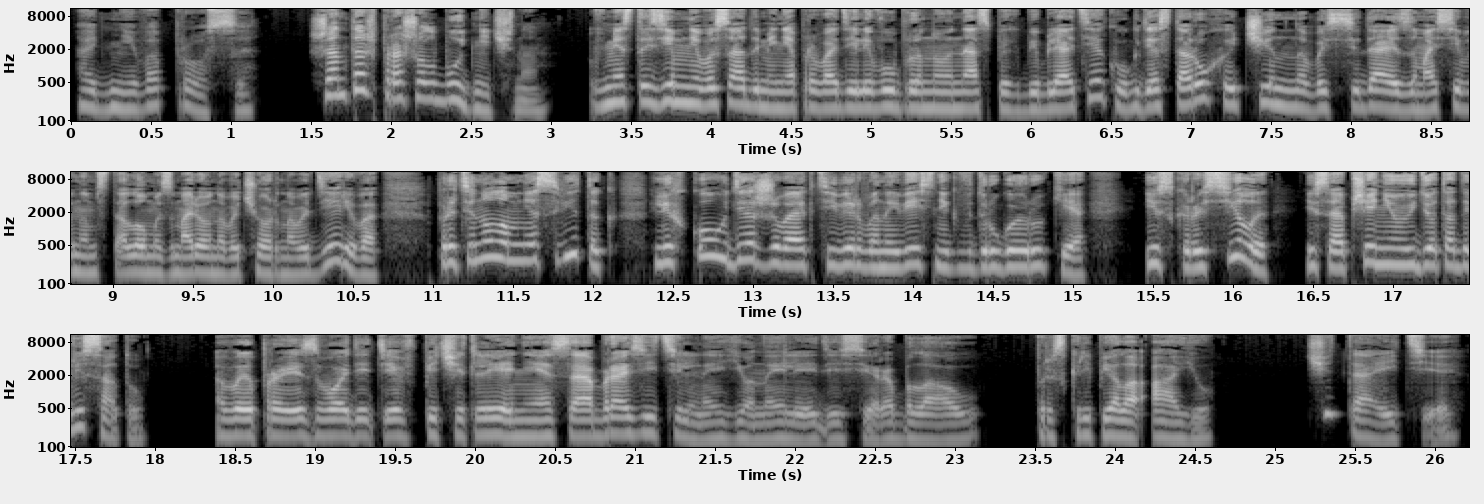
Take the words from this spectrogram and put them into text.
Одни вопросы. Шантаж прошел буднично. Вместо зимнего сада меня проводили в убранную наспех библиотеку, где старуха, чинно восседая за массивным столом из мореного черного дерева, протянула мне свиток, легко удерживая активированный вестник в другой руке, искра силы, и сообщение уйдет адресату. «Вы производите впечатление сообразительной юной леди Сираблау проскрипела Аю. «Читайте.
